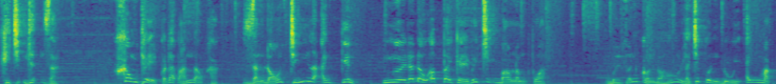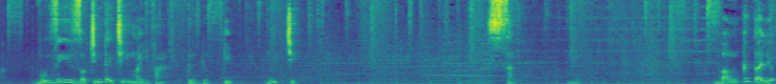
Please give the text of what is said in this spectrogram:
Khi chị nhận ra không thể có đáp án nào khác. Rằng đó chính là anh kiên, người đã đầu ấp tay kề với chị bao năm qua. Bởi vẫn còn đó là chiếc quần đùi anh mặc, vốn dĩ do chính tay chị may vá từng đường kim mũi chỉ săn một bằng các tài liệu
